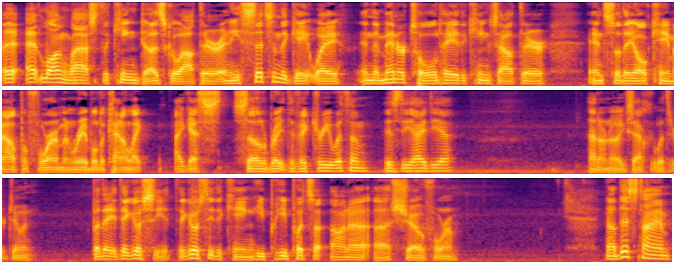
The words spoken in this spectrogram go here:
at long last, the king does go out there, and he sits in the gateway, and the men are told, "Hey, the king's out there," and so they all came out before him and were able to kind of like, I guess, celebrate the victory with him. Is the idea? I don't know exactly what they're doing, but they they go see it. They go see the king. He he puts on a, a show for him. Now, this time,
